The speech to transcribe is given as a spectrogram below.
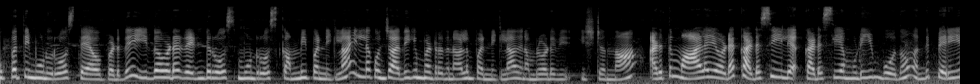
முப்பத்தி மூணு ரோஸ் தேவைப்படுது. இதோட ரெண்டு ரோஸ் மூணு ரோஸ் கம்மி பண்ணிக்கலாம். இல்லை கொஞ்சம் அதிகம் பண்ணுறதுனாலும் பண்ணிக்கலாம். அது நம்மளோட இஷ்டம் தான் அடுத்து மாலையோட கடைசியில் கடைசியாக முடியும் போதும் வந்து பெரிய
